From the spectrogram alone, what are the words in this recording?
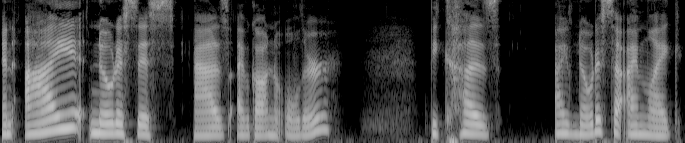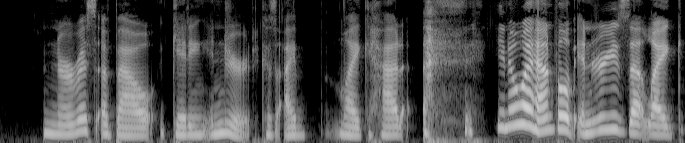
And I noticed this as I've gotten older because I've noticed that I'm like nervous about getting injured because I like had you know, a handful of injuries that like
